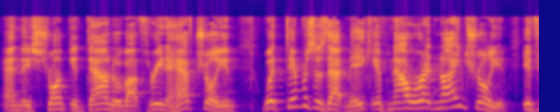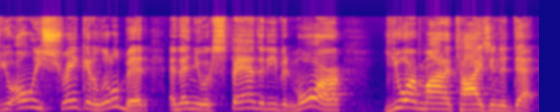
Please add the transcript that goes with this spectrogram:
and they shrunk it down to about three and a half trillion, what difference does that make if now we're at nine trillion? If you only shrink it a little bit and then you expand it even more, you are monetizing the debt.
